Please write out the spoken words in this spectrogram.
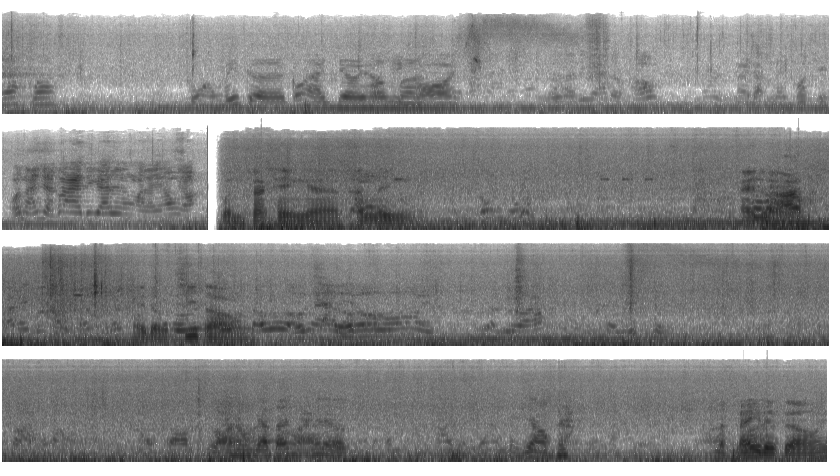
nhát quá cũng không biết ờ, có ai chơi không mà. ủa nãy giờ có ai đi ra ngoài này không vậy? Mình phát hiện ờ, thanh niên idol. Idol chí tòn loại không ra tới ngoài được. Dòng bịch đây được rồi.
